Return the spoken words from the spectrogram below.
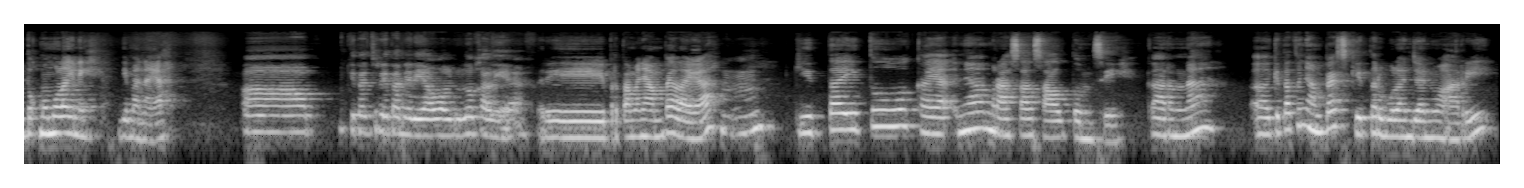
Untuk memulai nih, gimana ya? Eh, kita cerita dari awal dulu kali ya. Dari pertama nyampe lah ya. Mm-mm. Kita itu kayaknya merasa saltum sih. Karena eh, kita tuh nyampe sekitar bulan Januari.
